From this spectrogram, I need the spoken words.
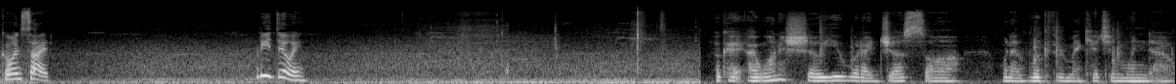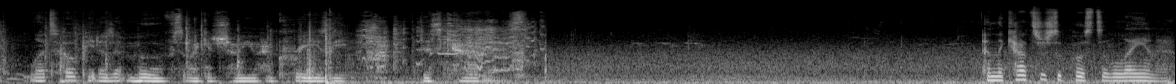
Go inside. What are you doing? Okay, I want to show you what I just saw when I look through my kitchen window. Let's hope he doesn't move so I can show you how crazy this cat is. And the cats are supposed to lay in it.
